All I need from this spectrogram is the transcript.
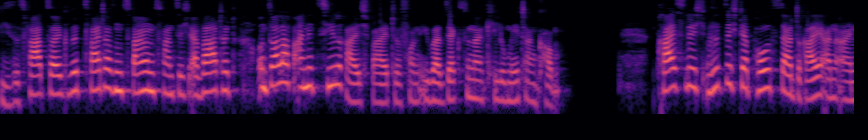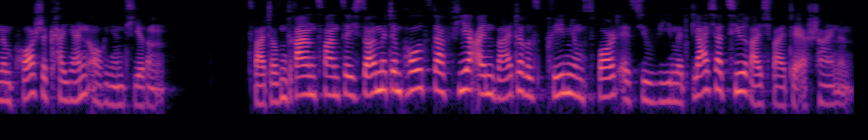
Dieses Fahrzeug wird 2022 erwartet und soll auf eine Zielreichweite von über 600 Kilometern kommen. Preislich wird sich der Polestar 3 an einem Porsche Cayenne orientieren. 2023 soll mit dem Polestar 4 ein weiteres Premium Sport SUV mit gleicher Zielreichweite erscheinen.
